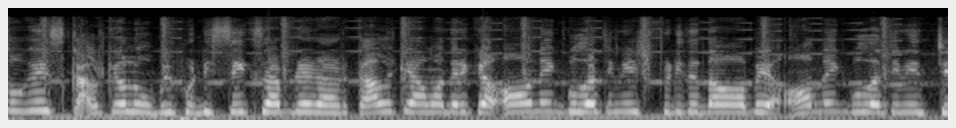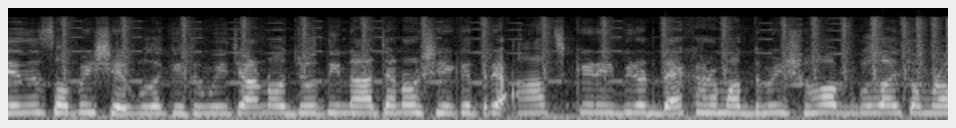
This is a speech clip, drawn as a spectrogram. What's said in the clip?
সো গাইস কালকে হলো ওপি ফোর্টি সিক্স আপডেট আর কালকে আমাদেরকে অনেকগুলো জিনিস ফ্রিতে দেওয়া হবে, অনেকগুলো জিনিস চেঞ্জেস হবে, সেগুলো তুমি জানো? যদি না জানো, সেক্ষেত্রে আজকের এই ভিডিও দেখার মাধ্যমে সবগুলাই তোমরা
